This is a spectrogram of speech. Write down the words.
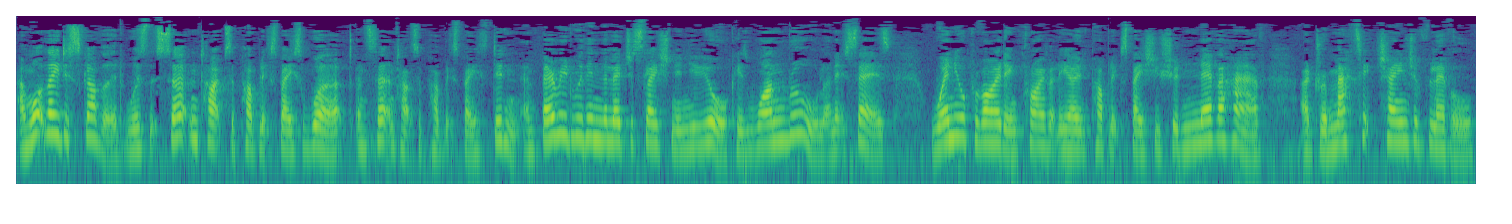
And what they discovered was that certain types of public space worked and certain types of public space didn't. And buried within the legislation in New York is one rule, and it says When you're providing privately owned public space, you should never have a dramatic change of level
